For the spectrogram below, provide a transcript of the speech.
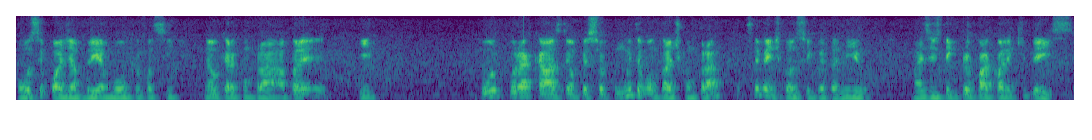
Ou você pode abrir a boca e falar assim, não, quero comprar. E por, por acaso tem uma pessoa com muita vontade de comprar, você vende pelos 50 mil, mas a gente tem que preocupar com a liquidez.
